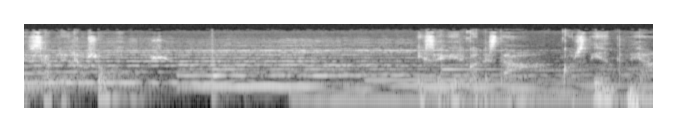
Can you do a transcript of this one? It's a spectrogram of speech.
abrir los ojos y seguir con esta conciencia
